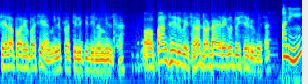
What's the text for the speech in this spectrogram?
फेला परेपछि हामीले प्रतिलिपि दिन मिल्छ। पाँच सय रुपियाँ छ डड्डा हेरेको दुई सय रुपियाँ छ। अनि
